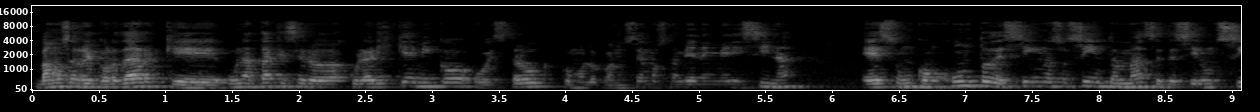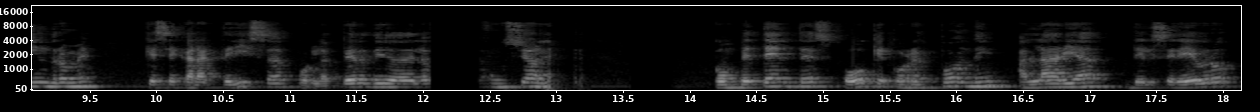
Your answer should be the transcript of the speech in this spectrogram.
vamos a recordar que un ataque cerebrovascular isquémico o stroke, como lo conocemos también en medicina, es un conjunto de signos o síntomas, es decir, un síndrome que se caracteriza por la pérdida de las funciones competentes o que corresponden al área del cerebro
